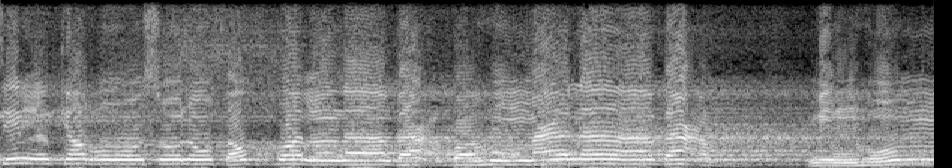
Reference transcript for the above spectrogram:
تلك الرسل فضلنا بعضهم على بعض. منهم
